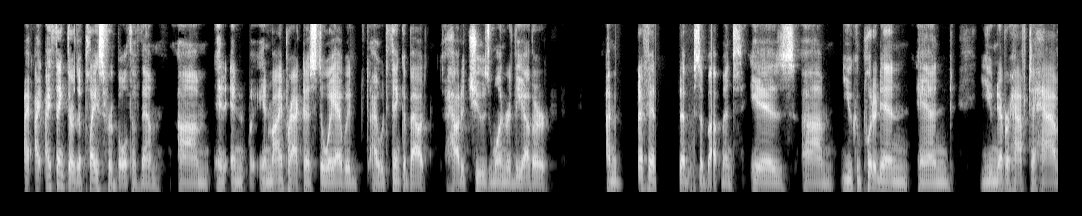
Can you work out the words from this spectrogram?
I, I think there's a place for both of them. Um, and, and in my practice, the way I would I would think about how to choose one or the other, a benefit of this abutment is um, you can put it in and you never have to have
